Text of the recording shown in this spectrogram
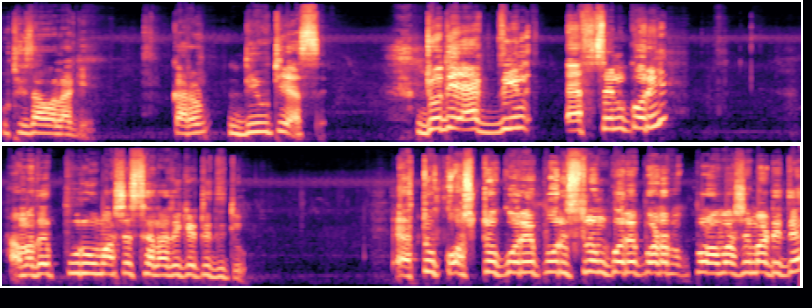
উঠে যাওয়া লাগে। কারণ ডিউটি আছে। যদি একদিন অ্যাবসেন্ট করি আমাদের পুরো মাসের স্যালারি কেটে দিত। এত কষ্ট করে, পরিশ্রম করে প্রবাসের মাটিতে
